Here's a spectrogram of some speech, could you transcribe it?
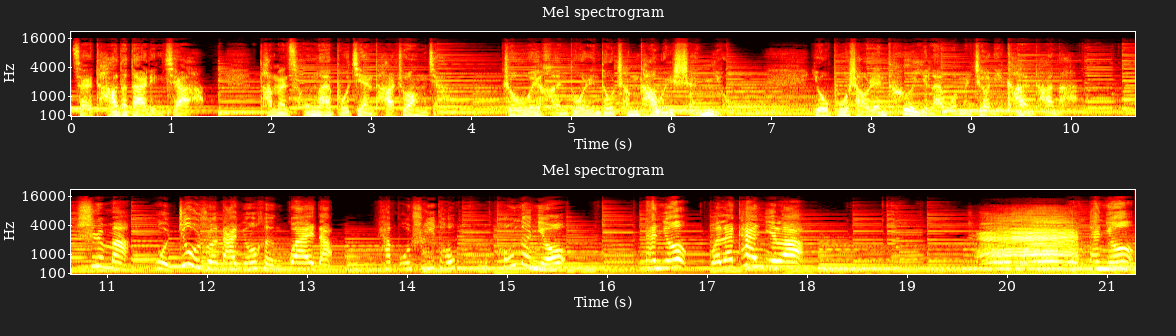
在他的带领下，他们从来不践踏庄稼。周围很多人都称他为神牛，有不少人特意来我们这里看他呢。是吗？我就说大牛很乖的，它不是一头普通的牛。大牛，我来看你了。大牛，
